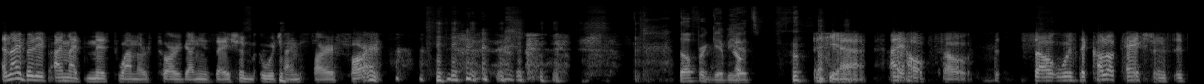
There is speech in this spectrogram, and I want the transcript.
and I believe I might miss one or two organizations, which I'm sorry for. They'll forgive you. yeah, I hope so. So with the collocations, it's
